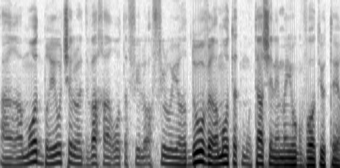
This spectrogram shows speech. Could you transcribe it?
הרמות בריאות שלו לטווח הארוך אפילו, אפילו ירדו ורמות התמותה שלהם היו גבוהות יותר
